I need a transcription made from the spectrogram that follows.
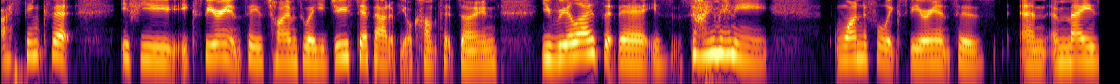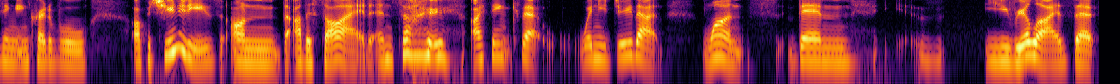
i think that if you experience these times where you do step out of your comfort zone you realize that there is so many wonderful experiences and amazing incredible opportunities on the other side. And so i think that when you do that once then you realize that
